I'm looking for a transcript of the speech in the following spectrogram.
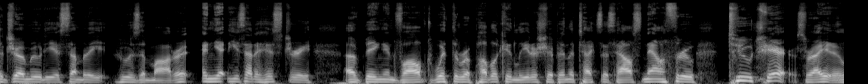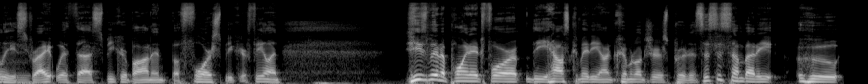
that Joe Moody is somebody who is a moderate, and yet he's had a history of being involved with the Republican leadership in the Texas House now through two chairs, right? At least, mm-hmm. right? With uh, Speaker Bonnen before Speaker Phelan. He's been appointed for the House Committee on Criminal Jurisprudence. This is somebody who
